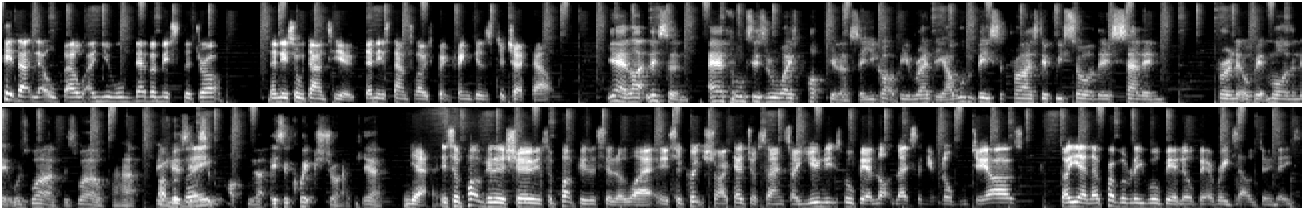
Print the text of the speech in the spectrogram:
Hit that little bell, and you will never miss the drop. Then it's all down to you. Then it's down to those quick fingers to check out. Yeah, like listen, Air Forces are always popular, so you got to be ready. I wouldn't be surprised if we saw this selling for a little bit more than it was worth as well, perhaps, because Probably. it's a popular, it's a quick strike. Yeah, Yeah, it's a popular shoe. It's a popular silhouette. It's a quick strike, as you're saying. So units will be a lot less than your normal GRs. So yeah, there probably will be a little bit of resale to these.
